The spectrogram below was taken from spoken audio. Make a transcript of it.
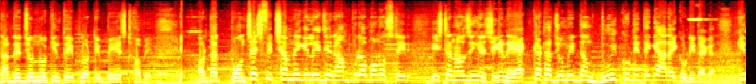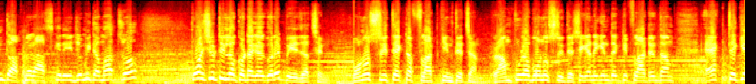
তাদের জন্য কিন্তু এই প্লটটি বেস্ট হবে। অর্থাৎ পঞ্চাশ ফিট সামনে গেলে যে রামপুরা বনশ্রীর ইস্টার্ন হাউজিংয়ের সেখানে এক কাঠা জমির দাম দুই কোটি থেকে আড়াই কোটি টাকা। কিন্তু আপনারা আজকের এই জমিটা মাত্র পঁয়ষট্টি লক্ষ টাকা করে পেয়ে যাচ্ছেন। বনশ্রীতে একটা ফ্ল্যাট কিনতে চান, রামপুরা বনশ্রীতে, সেখানে কিন্তু একটি ফ্ল্যাটের দাম এক থেকে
